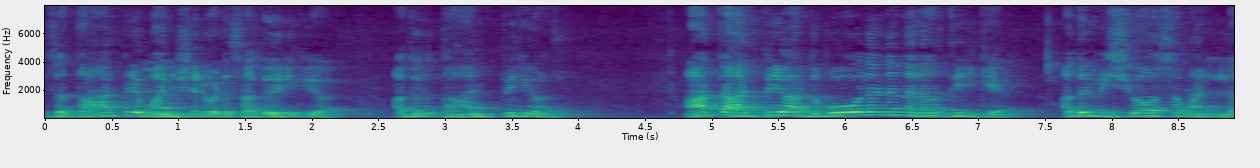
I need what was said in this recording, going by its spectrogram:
പക്ഷെ താല്പര്യം മനുഷ്യരുമായിട്ട് സഹകരിക്കുക അതൊരു താല്പര്യമാണ്. ആ താല്പര്യം അതുപോലെ തന്നെ നിലനിർത്തിയിരിക്കുക. അതൊരു വിശ്വാസമല്ല.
